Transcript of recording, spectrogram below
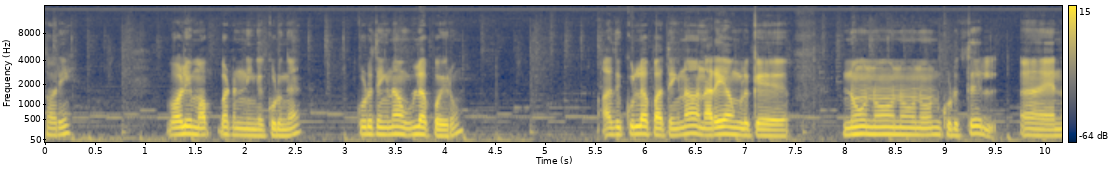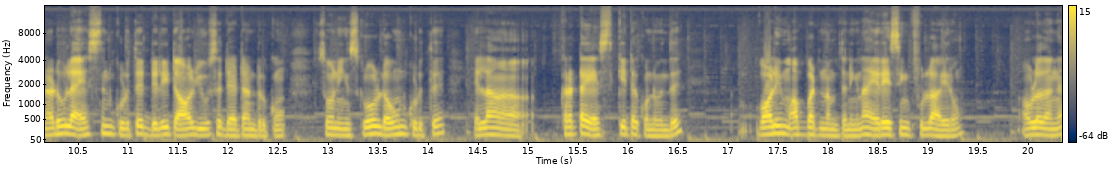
சாரி வால்யூம் அப் பட்டன் நீங்கள் கொடுங்க. கொடுத்தீங்கன்னா உள்ளே போயிடும் அதுக்குள்ளே பார்த்தீங்கன்னா நிறையா உங்களுக்கு நோ நோ நோ நோன்னு கொடுத்து நடுவில் எஸ்ன்னு கொடுத்து டெலிட் ஆல் யூஸர் டேட்டான்னு இருக்கும். ஸோ நீங்கள் ஸ்க்ரோல் டவுன் கொடுத்து எல்லாம் கரெக்டாக எஸ் கிட்டே கொண்டு வந்து வால்யூம் அப் பட்டன் அமுத்தினீங்கன்னா எரேசிங் ஃபுல்லாக ஆயிரும். அவ்வளோதாங்க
